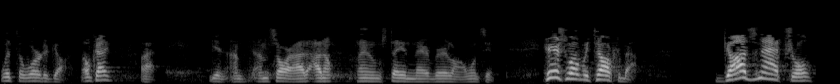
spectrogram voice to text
with the Word of God. Okay? I'm, I'm sorry, I, I don't plan on staying there very long. Once in. Here's what we talked about God's natural,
